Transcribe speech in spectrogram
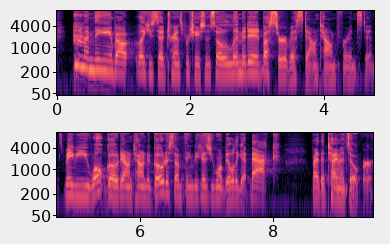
I'm thinking about, like you said, transportation. So limited bus service downtown, for instance. Maybe you won't go downtown to go to something because you won't be able to get back by the time it's over.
